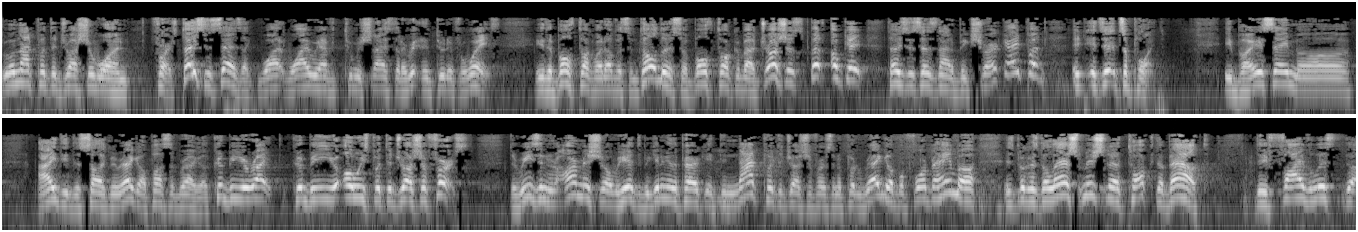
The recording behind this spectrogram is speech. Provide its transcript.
we will not put the drasha one first. Tyson says, like, why, why we have two Mishnayos that are written in two different ways. Either both talk about Avos and Toldos, or both talk about drashas, but okay, Tyson says it's not a big shvarkite, but it, it's, it's a point. I did the salik miregel, pasab regel. Could be you're right. Could be you always put the drasha first. The reason in our Mishnah over here at the beginning of the parak it did not put the drasha first and it put regel before behema is because the last Mishnah talked about the five list, the,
